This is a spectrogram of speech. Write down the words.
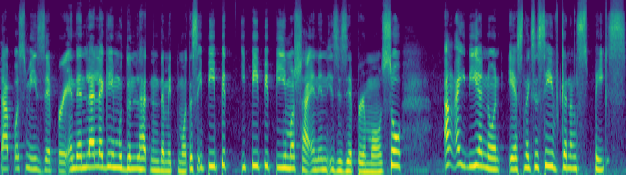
Tapos may zipper. And then lalagay mo dun lahat ng damit mo. Tapos ipipit, ipipipi mo siya and then isi-zipper mo. So, ang idea nun is nagsisave ka ng space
